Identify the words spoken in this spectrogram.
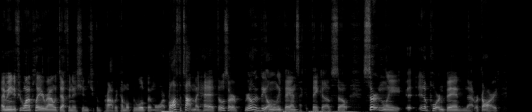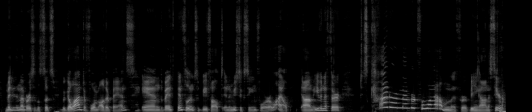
I mean, if you want to play around with definitions, you can probably come up with a little bit more. But off the top of my head, those are really the only bands I could think of. So, certainly an important band in that regard. Many of the members of the Slits would go on to form other bands, and the band's influence would be felt in the music scene for a while. Um, even if they're just kind of remembered for one album, if we're being honest here.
